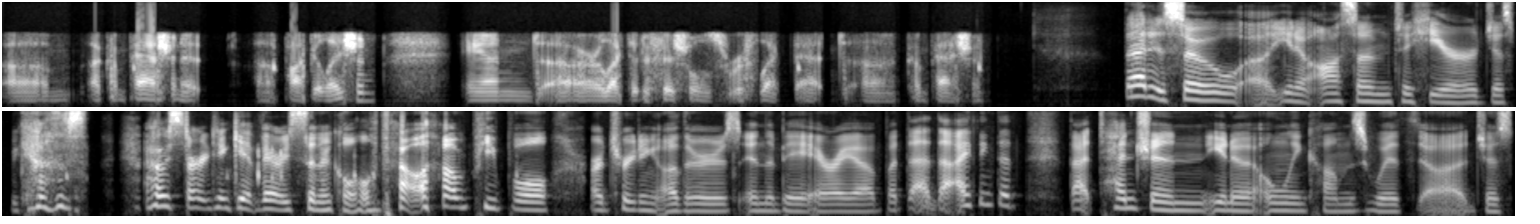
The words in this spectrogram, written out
um, a compassionate uh, population, and uh, our elected officials reflect that uh, compassion. That is so uh, you know awesome to hear. Just because I was starting to get very cynical about how people are treating others in the Bay Area, but that, that I think that that tension you know only comes with uh, just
